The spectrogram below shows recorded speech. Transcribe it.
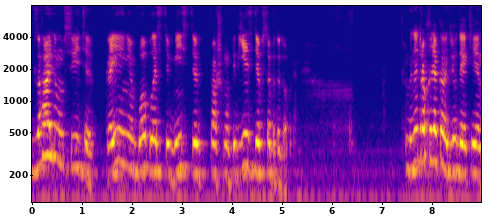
в загальному світі, в країні, в області, в місті, в вашому під'їзді, все буде добре. Мене трохи лякають люди, які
